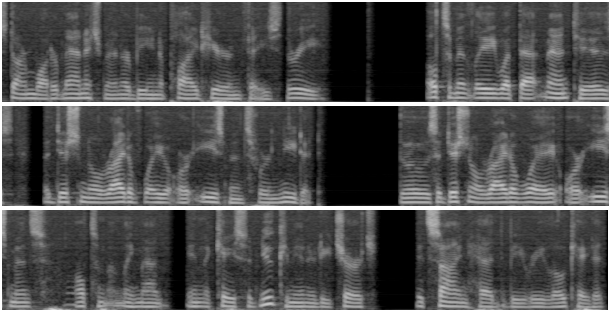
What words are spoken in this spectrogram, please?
stormwater management are being applied here in phase three. Ultimately, what that meant is additional right of way or easements were needed. Those additional right of way or easements ultimately meant, in the case of New Community Church, its sign had to be relocated.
